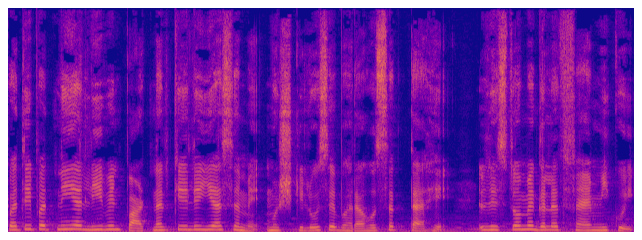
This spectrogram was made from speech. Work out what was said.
पति पत्नी या लिव इन पार्टनर के लिए यह समय मुश्किलों से भरा हो सकता है। रिश्तों में गलत फहमी कोई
